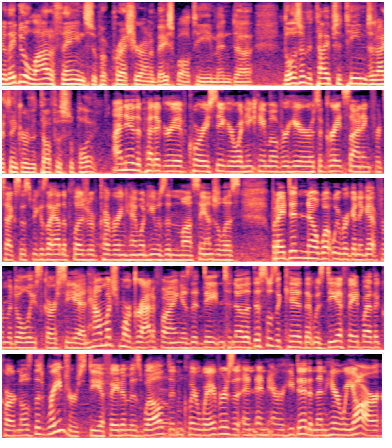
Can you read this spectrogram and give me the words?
you know, they do a lot of things to put pressure on a baseball team, and uh, those are the types of teams that I think are the toughest to play. I knew the pedigree of Corey Seager when he came over here. It was a great signing for Texas because I had the pleasure of covering him when he was in Los Angeles, but I didn't know what we were going to get from Adolis Garcia and how much more gratifying is it Dayton to know that this was a kid that was DFA'd by the Cardinals. The Rangers DFA'd him as well, yeah. didn't clear waivers, and, and or he did, and then here we are,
